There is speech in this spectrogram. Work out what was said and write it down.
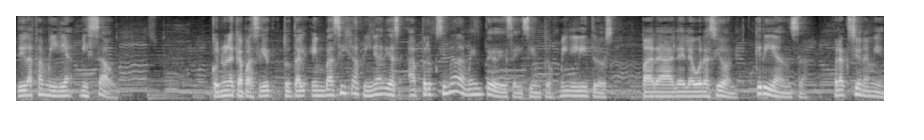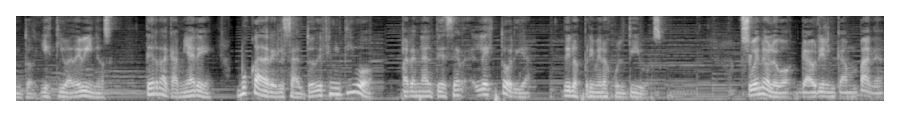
de la familia Misau, con una capacidad total en vasijas binarias aproximadamente de 600.000 litros para la elaboración, crianza, fraccionamiento y estiva de vinos, Terra Camiare busca dar el salto definitivo para enaltecer la historia de los primeros cultivos. Su enólogo, Gabriel Campana,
